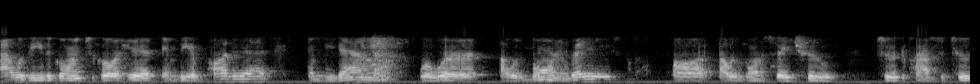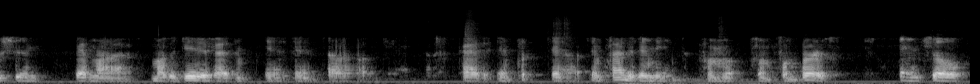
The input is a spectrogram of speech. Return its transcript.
I was either going to go ahead and be a part of that and be down where, where I was born and raised, or I was going to stay true to the Constitution that my mother did had in, in, uh, had impl- uh, implanted in me from from from birth, and so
